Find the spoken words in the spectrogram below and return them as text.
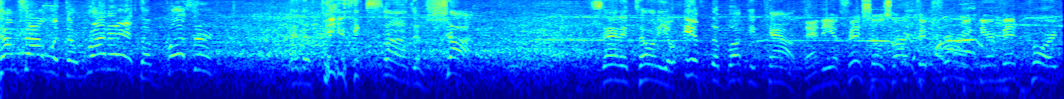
Comes out with the runner at the buzzer. And the Phoenix Suns have shot San Antonio if the bucket counts. And the officials are conferring near midcourt,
